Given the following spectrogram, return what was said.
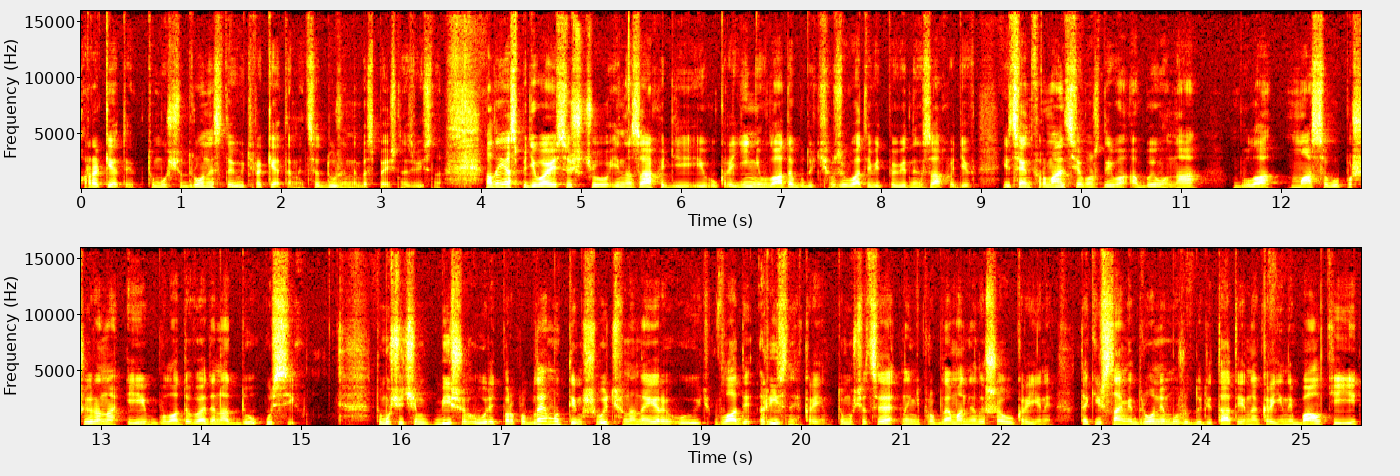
ракети, тому що дрони стають ракетами. Це дуже небезпечно, звісно. Але я сподіваюся, що і на Заході, і в Україні влада будуть вживати відповідних заходів. І ця інформація важлива, аби вона була масово поширена і була доведена до усіх. Тому що чим більше говорять про проблему, тим швидше на неї реагують влади різних країн, тому що це нині проблема не лише України. Такі ж самі дрони можуть долітати і на країни Балтії,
